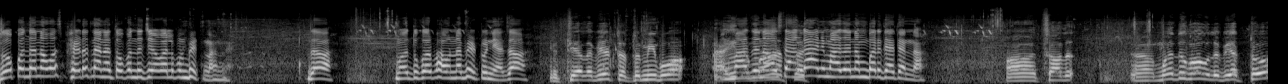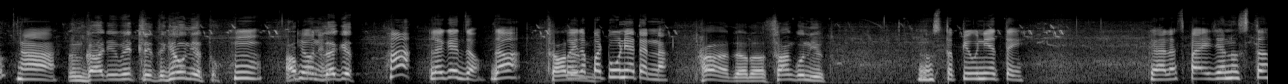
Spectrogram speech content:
जोपर्यंत नवस फेडत नाही ना तोपर्यंत जेवायला पण भेटणार नाही. जावा मधुकर भाऊंना भेटून या. जावा त्याला भेटतो मी बुवा. आणि माझं नाव सांगा आणि माझा नंबर द्या त्यांना. हा चाल. मधु भाऊला भेटतो. हा. आणि गाडी भेटली तर घेऊन येतो. हम्म आपण घेऊन या. लगेच. हा लगेच जाऊ. जावा चालेल. पहिलं पटवून या त्यांना. हा जरा सांगून येतो. नुसतं पिऊन येतंय. प्यायलाच पाहिजे नुसतं.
